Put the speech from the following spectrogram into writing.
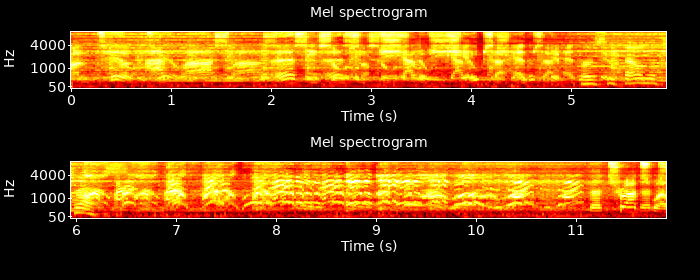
Until at last, Percy saw some shadowy shapes ahead of him. Percy found the trucks. The trucks were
